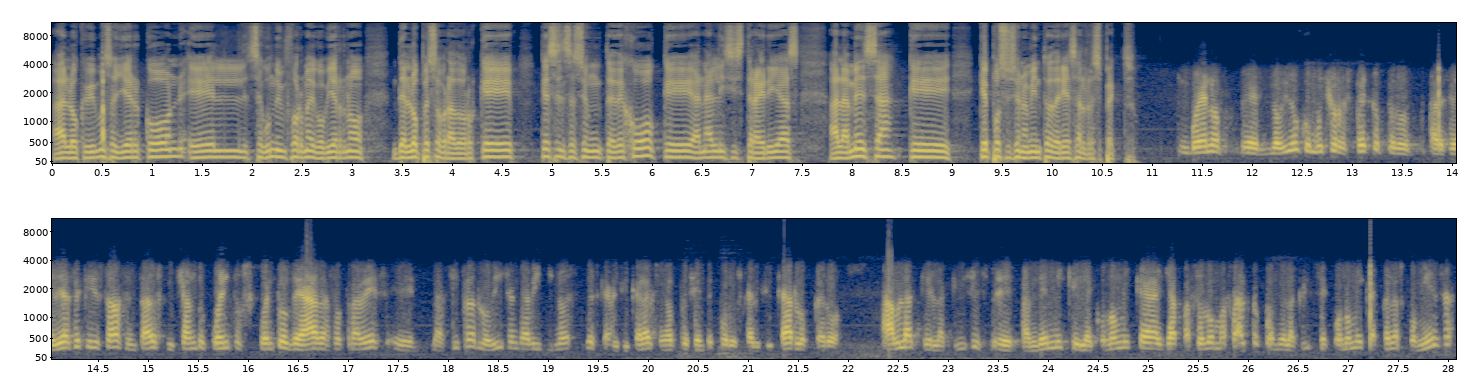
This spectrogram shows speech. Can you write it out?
a lo que vimos ayer con el segundo informe de gobierno de López Obrador. ¿Qué, qué sensación te dejó? ¿Qué análisis traerías a la mesa? ¿Qué ¿Qué posicionamiento darías al respecto? Bueno, eh, lo digo con mucho respeto, pero parecería ser que yo estaba sentado escuchando cuentos, cuentos de hadas otra vez. Eh, las cifras lo dicen, David, y no es descalificar al señor presidente por descalificarlo, pero habla que la crisis eh, pandémica y la económica ya pasó lo más alto, cuando la crisis económica apenas comienza,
